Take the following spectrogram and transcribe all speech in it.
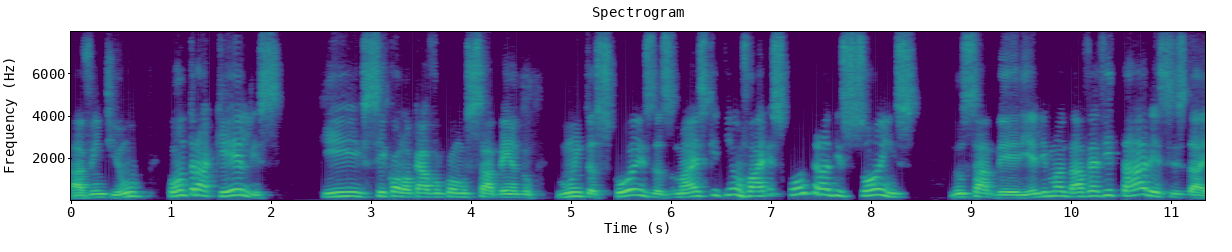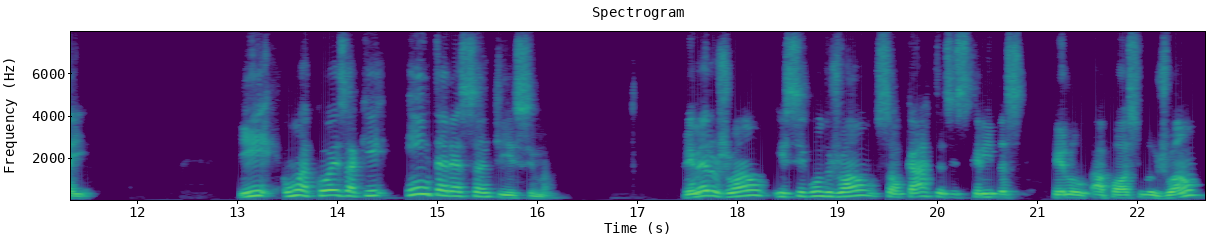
a 21, contra aqueles que se colocavam como sabendo muitas coisas, mas que tinham várias contradições no saber, e ele mandava evitar esses daí. E uma coisa aqui interessantíssima. Primeiro João e segundo João são cartas escritas pelo apóstolo João,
